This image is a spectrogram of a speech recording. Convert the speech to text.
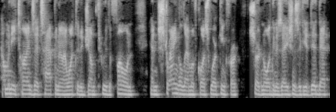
how many times that's happened, and I wanted to jump through the phone and strangle them. Of course, working for certain organizations, if you did that,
